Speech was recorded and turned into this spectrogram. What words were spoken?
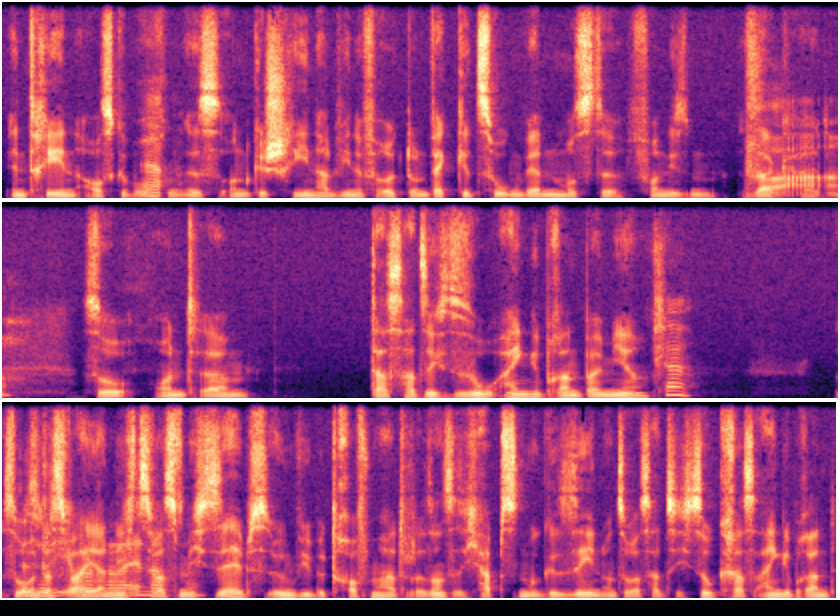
in Tränen ausgebrochen ist und geschrien hat wie eine Verrückte und weggezogen werden musste von diesem Sack. Halt. So, und ähm, das hat sich so eingebrannt bei mir. Klar. So, Dass und das war ja nichts, was ne? mich selbst irgendwie betroffen hat oder sonst. was. Ich habe es nur gesehen und sowas hat sich so krass eingebrannt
